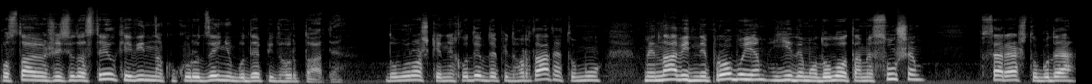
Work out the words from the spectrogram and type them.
поставивши сюди стрілки, він на кукурудзиню буде підгортати. До ворожки не ходив де підгортати, тому ми навіть не пробуємо, їдемо до лотами сушимо. Все решту буде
